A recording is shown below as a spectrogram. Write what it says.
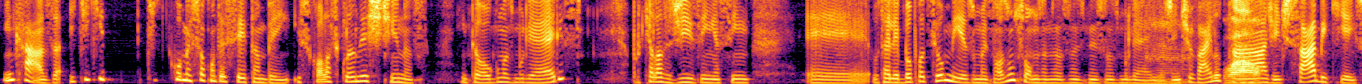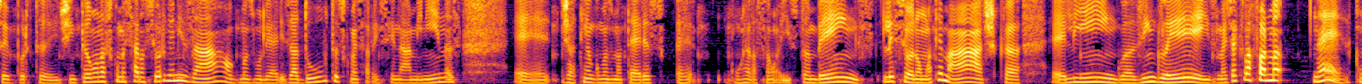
em casa. E o que, que, que começou a acontecer também? Escolas clandestinas. Então, algumas mulheres, porque elas dizem assim, é, o Talibã pode ser o mesmo, mas nós não somos as mesmas mulheres. a gente vai lutar, Uau. a gente sabe que isso é importante. Então, elas começaram a se organizar, algumas mulheres adultas começaram a ensinar meninas. É, já tem algumas matérias é, com relação a isso também. Lecionam matemática, é, línguas, inglês, mas daquela forma, né, com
